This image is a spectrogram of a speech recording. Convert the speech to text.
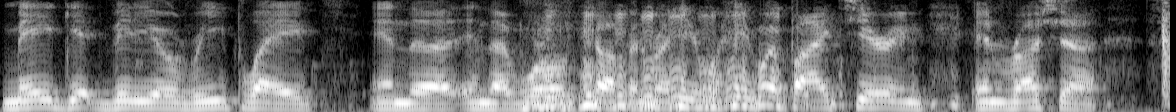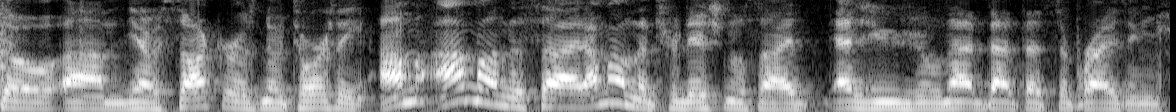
May get video replay in the in the World Cup, and he, he went by cheering in Russia. So um, you know, soccer is notoriously. I'm I'm on the side. I'm on the traditional side as usual. Not not that surprising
